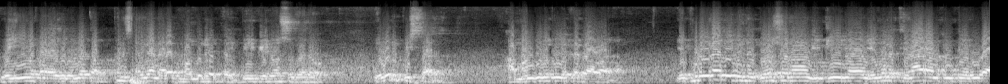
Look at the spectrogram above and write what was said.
వెయ్యి పదహైదు రోజులు తప్పనిసరిగా నెలకు మందులు ఎత్తాయి. బీపీనో షుగరో ఎవరు పిస్తారు ఆ మందులకు లెక్క కావాలా ఎప్పుడైనా మీకు ఇంత దోశనో ఇడ్లీనో ఏదైనా తినాలనుకుంటే కూడా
